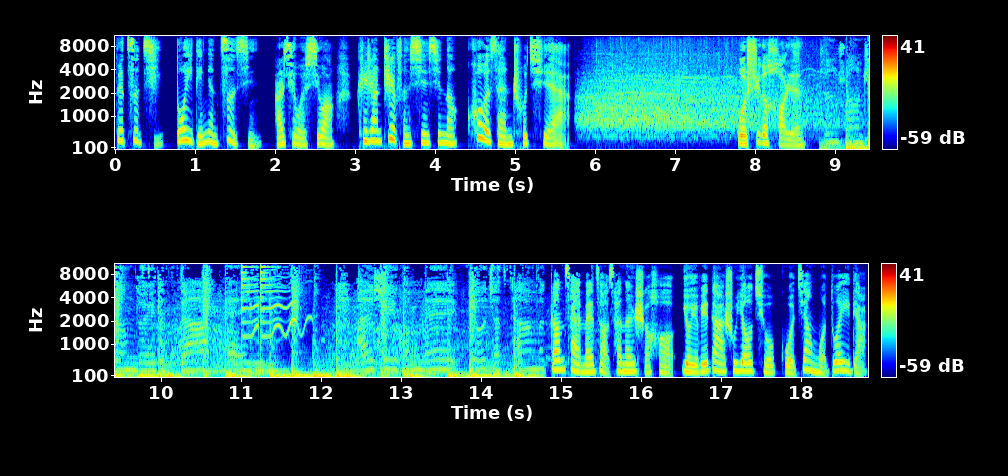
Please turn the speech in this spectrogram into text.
对自己多一点点自信，而且我希望可以让这份信心呢扩散出去。我是个好人。刚才买早餐的时候，有一位大叔要求果酱抹多一点。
